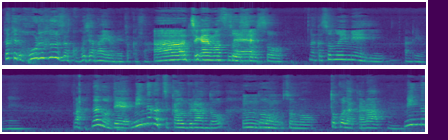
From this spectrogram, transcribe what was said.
だけどホールフーズはここじゃないよねとかさ。ああ違いますそうねそうそう。なんかそのイメージあるよね、まあ、なのでみんなが使うブランドうんうん。のそのとこだから、うん。みんな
